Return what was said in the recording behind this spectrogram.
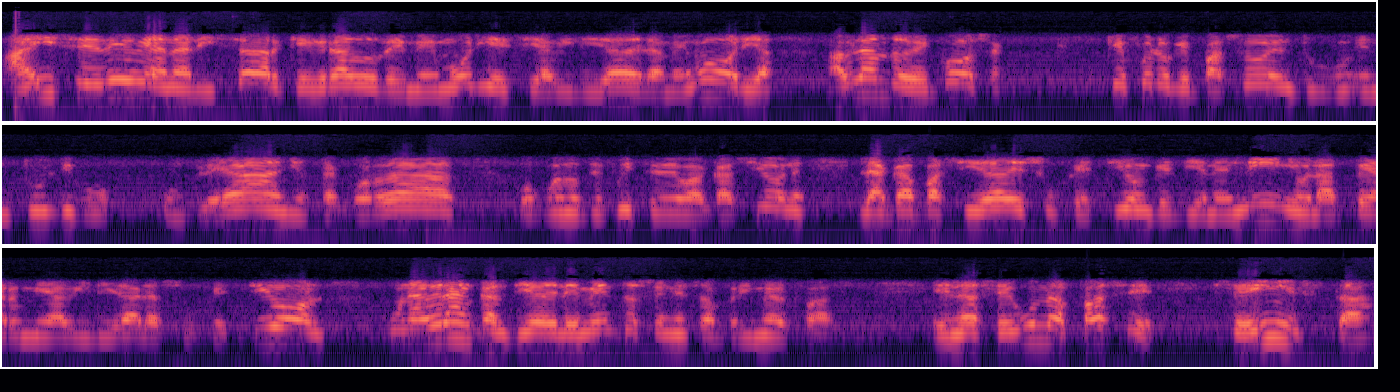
Ahí se debe analizar qué grado de memoria y fiabilidad de la memoria, hablando de cosas qué fue lo que pasó en tu, en tu último cumpleaños, ¿te acordás? o cuando te fuiste de vacaciones, la capacidad de sugestión que tiene el niño, la permeabilidad a la sugestión, una gran cantidad de elementos en esa primera fase. En la segunda fase se insta,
